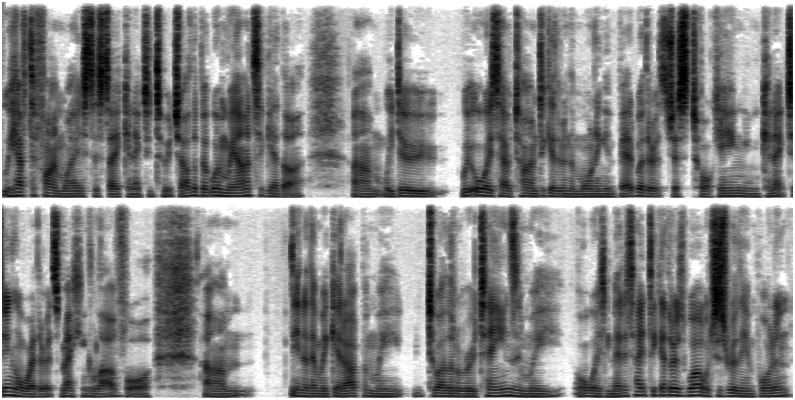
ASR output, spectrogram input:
we have to find ways to stay connected to each other. But when we are together, um, we do. We always have time together in the morning in bed, whether it's just talking and connecting, or whether it's making love, or um, you know, then we get up and we do our little routines, and we always meditate together as well, which is really important.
